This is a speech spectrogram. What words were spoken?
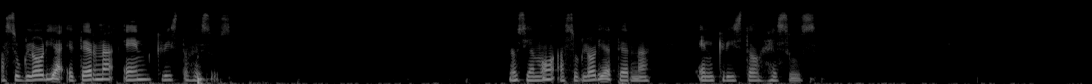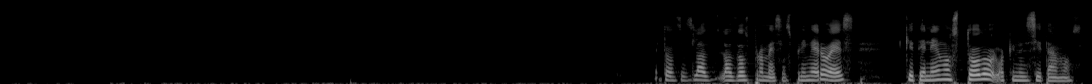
a su gloria eterna en Cristo Jesús. Nos llamó a su gloria eterna en Cristo Jesús. Entonces, las, dos promesas. Primero es que tenemos todo lo que necesitamos.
